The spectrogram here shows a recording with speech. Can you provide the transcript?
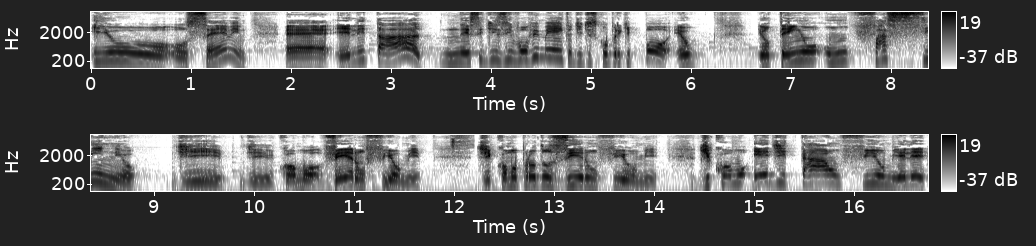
e o, o Sammy, é, ele tá nesse desenvolvimento de descobrir que, pô, eu, eu tenho um fascínio de, de como ver um filme de como produzir um filme, de como editar um filme. Ele,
